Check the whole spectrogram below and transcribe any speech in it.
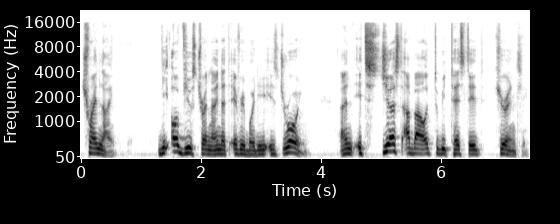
trend line, the obvious trend line that everybody is drawing. And it's just about to be tested currently.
